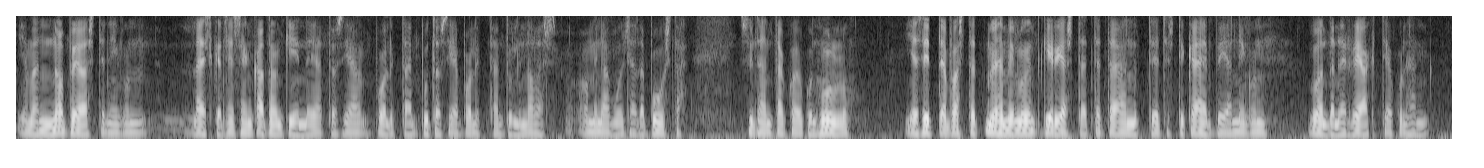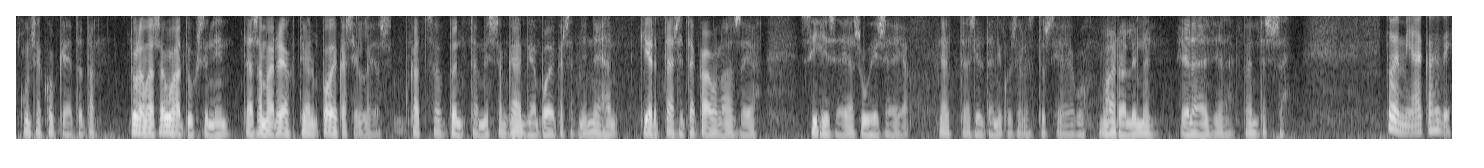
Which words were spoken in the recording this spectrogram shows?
Ja mä nopeasti niin kuin läiskäsin sen katon kiinni ja tosiaan puolittain putosin ja puolittain tulin alas omin avuin sieltä puusta. Sydän takoi kuin hullu. Ja sitten vasta myöhemmin luin kirjasta, että tämä on nyt tietysti käempiä niin kuin luontainen reaktio, kun, hän, kun se kokee tota tulevansa uhatuksi, niin tämä sama reaktio on poikasilla. Jos katsoo pönttöä, missä on käympiän poikaset, niin nehän kiertää sitä kaulaansa ja sihisee ja suhisee ja näyttää siltä niin kuin se olisi tosiaan joku vaarallinen eläin siellä pöntössä. Toimii aika hyvin.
